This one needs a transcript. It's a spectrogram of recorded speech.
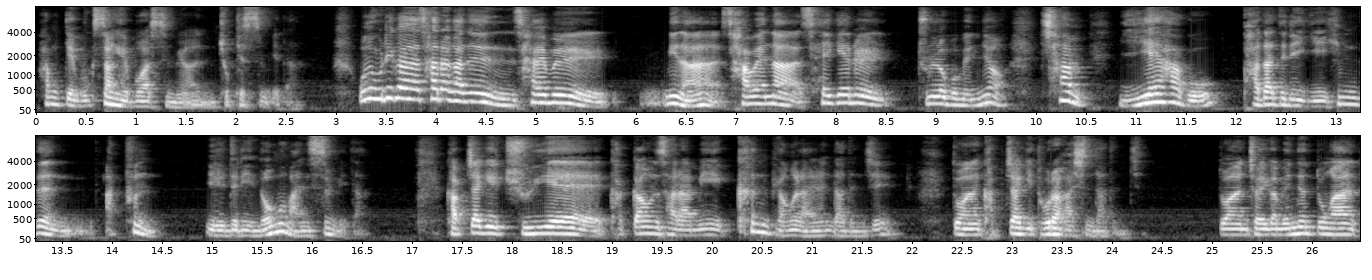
함께 묵상해 보았으면 좋겠습니다. 오늘 우리가 살아가는 삶을 이나 사회나 세계를 둘러보면요. 참 이해하고 받아들이기 힘든 아픈 일들이 너무 많습니다. 갑자기 주위에 가까운 사람이 큰 병을 앓는다든지 또한 갑자기 돌아가신다든지 또한 저희가 몇 년 동안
